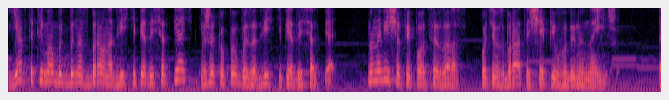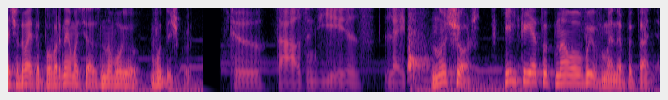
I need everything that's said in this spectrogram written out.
Я б таки, мабуть, би назбирав на 255 і вже купив би за 255. Ну навіщо, типу, це зараз потім збирати ще півгодини на іншу? Та чи давайте повернемося з новою вудочкою. 2,000 years later. Ну що ж, скільки я тут наловив в мене питання?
